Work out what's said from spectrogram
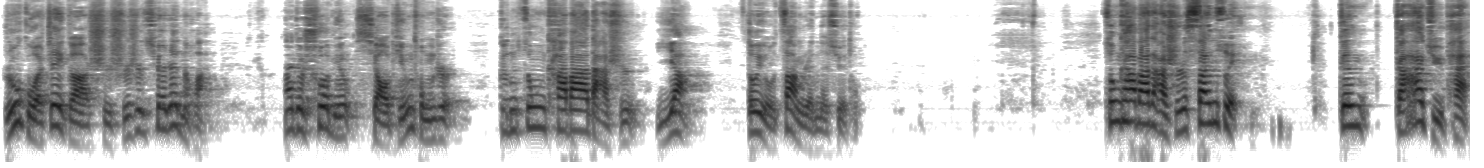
如果这个史实是确认的话。那就说明小平同志跟宗喀巴大师一样，都有藏人的血统。宗喀巴大师三岁，跟噶举派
